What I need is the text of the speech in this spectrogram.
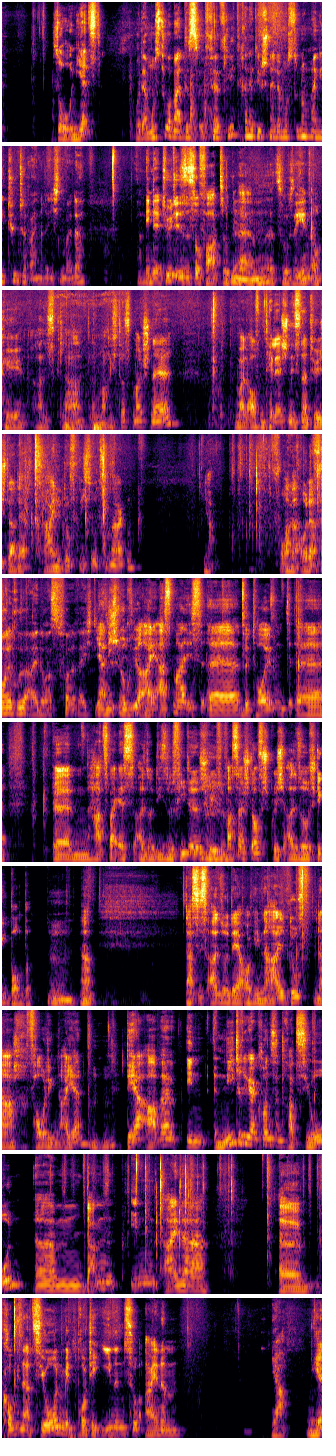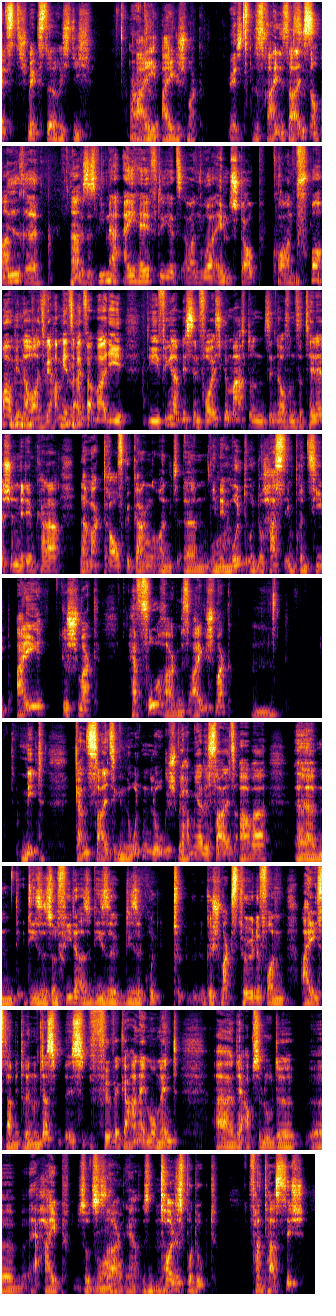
So, und jetzt oder musst du aber, das verfliegt relativ schnell, da musst du noch mal in die Tüte reinriechen, weil da. Ähm in der Tüte ist es sofort zu, mhm. ähm, zu sehen. Okay, alles klar. Dann mache ich das mal schnell. Weil auf dem Tellerchen ist natürlich da der reine Duft nicht so zu merken. Ja. Voll, Aber, oder? voll Rührei, du hast voll recht. Ja, nicht nur Rührei. Erstmal ist äh, betäubend äh, ähm, H2S, also die Sulfide, mhm. Schwefelwasserstoff, sprich also Stinkbombe. Mhm. Ja. Das ist also der Originalduft nach fauligen Eiern, mhm. der aber in niedriger Konzentration ähm, dann in einer äh, Kombination mit Proteinen zu einem, ja, jetzt schmeckst du richtig Ei, Eigeschmack. Echt? Das reine Salz nochmal. Irre. Das ist wie eine Eihälfte jetzt, aber nur in Staubkornform. Genau, also wir haben jetzt einfach mal die, die Finger ein bisschen feucht gemacht und sind auf unsere Tellerchen mit dem Color Namak draufgegangen und ähm, in den Mund und du hast im Prinzip Eigeschmack, hervorragendes Eigeschmack mhm. mit ganz salzigen Noten, logisch. Wir haben ja das Salz, aber ähm, diese Sulfide, also diese, diese Grundgeschmackstöne von Ei ist da mit drin. Und das ist für Veganer im Moment äh, der absolute äh, Hype sozusagen. Wow. Ja, ist ein mhm. tolles Produkt, fantastisch.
